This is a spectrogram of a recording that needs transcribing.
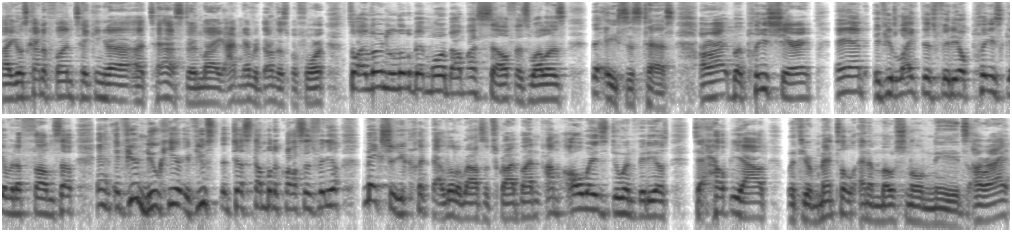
Like, it was kind of fun taking a, a test and like, I've never done this before. So I learned a little bit more about myself as well as the ACEs test, all right? But please share it. And if you like this video, please give it a thumbs up. And if you're new here, if you just stumbled across this video, make sure you click that little round subscribe button. I'm always doing videos to help you out with your mental and emotional needs, all right?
